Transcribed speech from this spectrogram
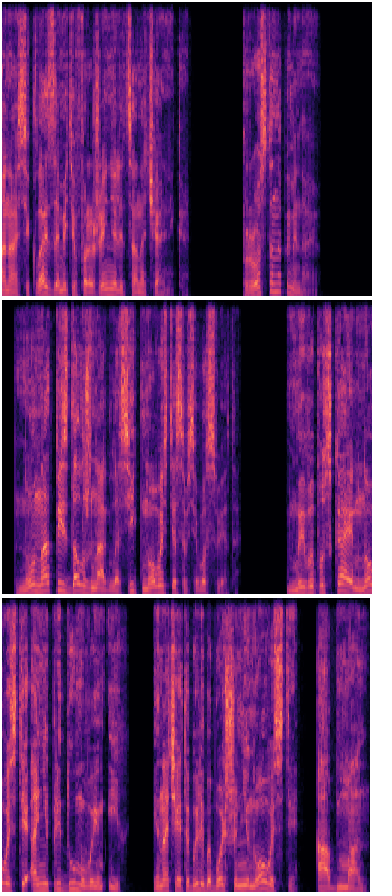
Она осеклась, заметив выражение лица начальника. «Просто напоминаю». «Ну, надпись должна гласить новости со всего света. Мы выпускаем новости, а не придумываем их, иначе это были бы больше не новости, а обман.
